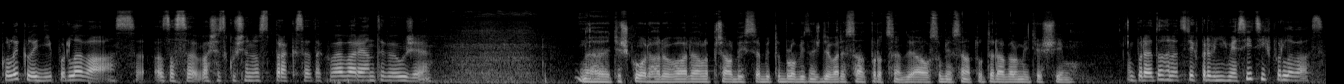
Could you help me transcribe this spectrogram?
Kolik lidí podle vás, zase vaše zkušenost z praxe, takové varianty využije? Těžko odhadovat, ale přál bych si, aby to bylo víc než 90%. Já osobně se na to teda velmi těším. A bude to hned v těch prvních měsících podle vás?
